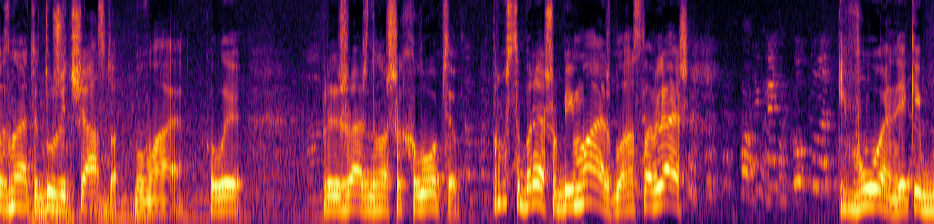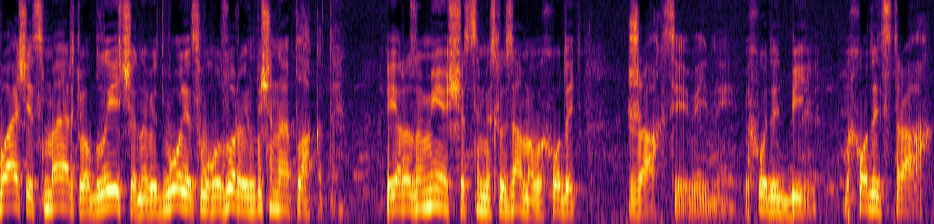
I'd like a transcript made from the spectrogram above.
Ви знаєте, дуже часто буває, коли приїжджаєш до наших хлопців, просто береш, обіймаєш, благословляєш. І воїн, який бачить смерть в обличчя, не відводить свого зору, він починає плакати. І я розумію, що з цими сльозами виходить жах цієї війни, виходить біль, виходить страх.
